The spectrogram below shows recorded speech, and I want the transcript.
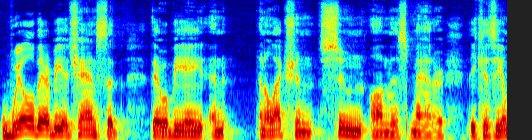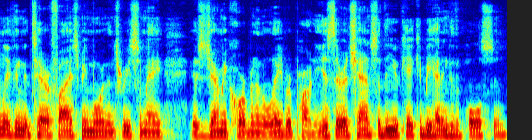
Will there be a chance that there will be a, an, an election soon on this matter? Because the only thing that terrifies me more than Theresa May is Jeremy Corbyn of the Labour Party. Is there a chance that the UK could be heading to the polls soon?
